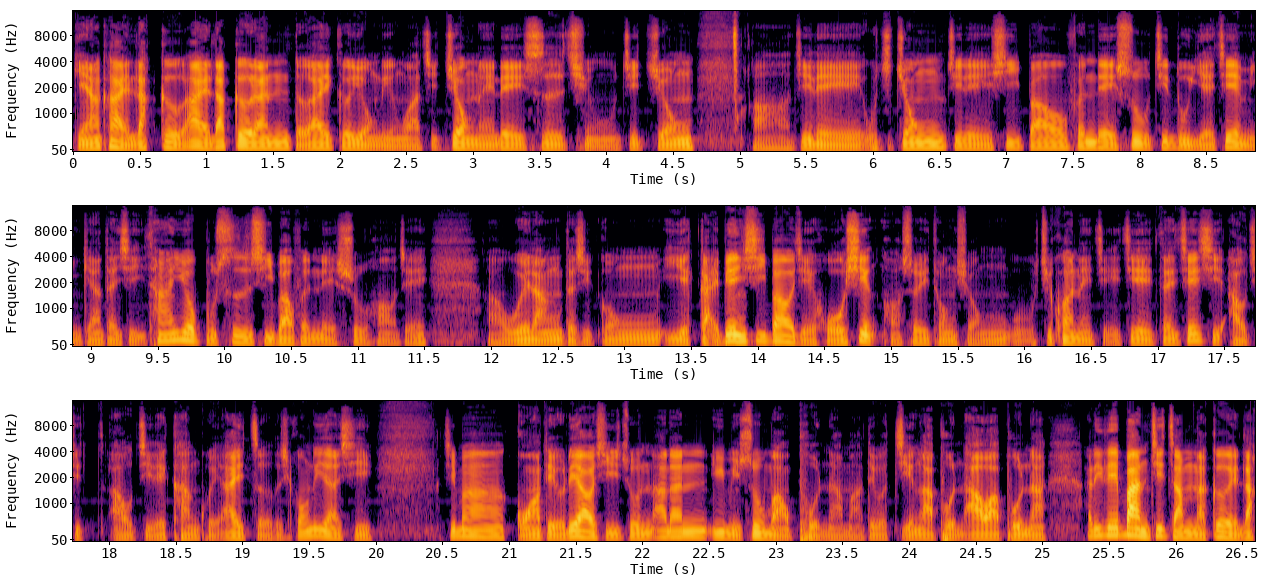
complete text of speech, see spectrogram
惊较会落个，爱落个咱得爱个用另外一种呢，类似像即种啊，即个有一种即个细胞分裂素即类的这物件，但是它又不是细胞分裂素吼，这啊，有诶人就是讲伊会改变细胞个活性吼，所以通常有即款的这这，但这是后一后一个工课爱做，就是讲你若是。即嘛寒着了时阵，啊，咱玉米树嘛有喷啊嘛，对无？前啊喷，后啊喷啊，啊，你咧慢即站若个会落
